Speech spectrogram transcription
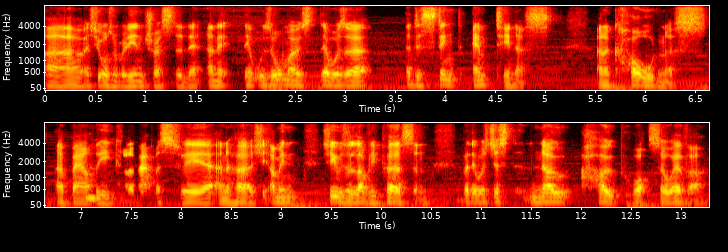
Uh, she wasn't really interested in it. And it, it was almost, there was a, a distinct emptiness and a coldness about mm. the kind of atmosphere and her. She, I mean, she was a lovely person, but there was just no hope whatsoever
